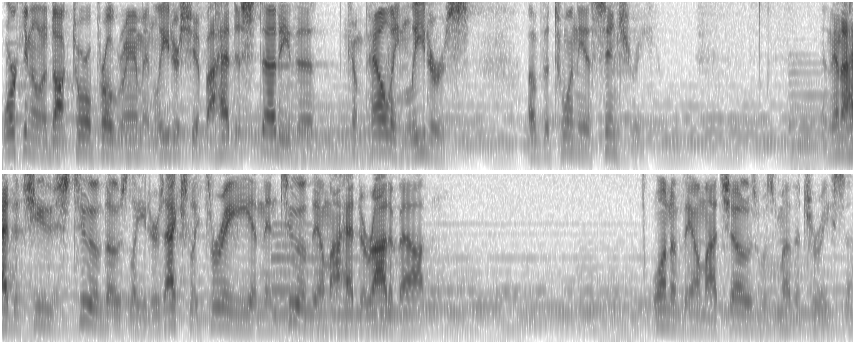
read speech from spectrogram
working on a doctoral program in leadership, I had to study the compelling leaders of the 20th century. And then I had to choose two of those leaders, actually three, and then two of them I had to write about. One of them I chose was Mother Teresa.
